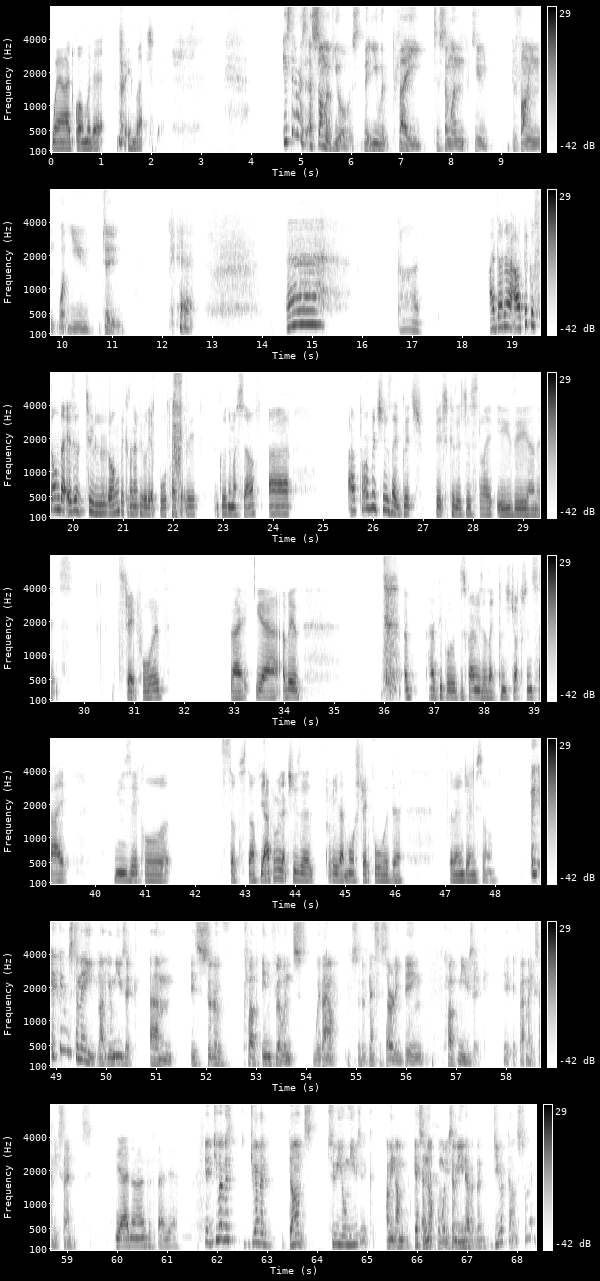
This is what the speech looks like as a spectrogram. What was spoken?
where I'd gone with it, pretty much. Is there a, a song of yours that you would play to someone to define what you do? uh, God. I don't know. I'll pick a song that isn't too long because I know people get bored quite quickly, including myself. Uh, I'll probably choose like Glitch Bitch because it's just like easy and it's straightforward. Like, yeah, I mean, I've had people describe me as like construction site music or sub stuff. Yeah, I probably like choose a pretty like more straightforward uh, Lorraine James song. It, it, feels to me like your music um, is sort of club influenced without sort of necessarily being club music, if that makes any sense. Yeah, no, I understand. Yeah. Do you ever do you ever dance to your music? I mean, I'm guessing not from what you said, but you never. Do you ever dance to it?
